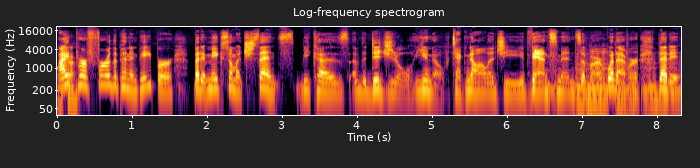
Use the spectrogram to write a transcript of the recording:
okay. I prefer the pen and paper, but it makes so much sense because of the digital, you know, technology advancements of Mm-hmm, our whatever that it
